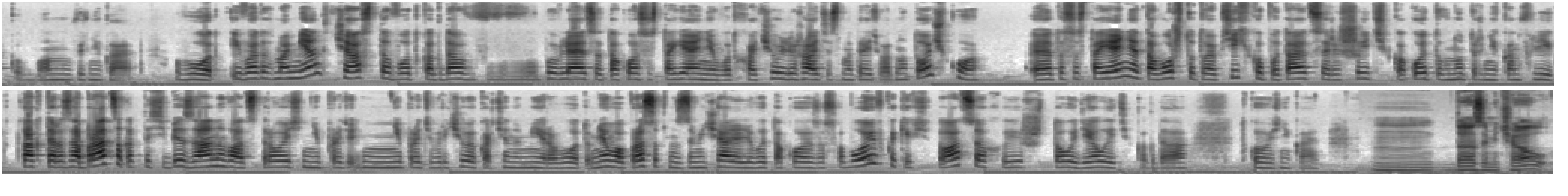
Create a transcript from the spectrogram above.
как бы он возникает. Вот. И в этот момент часто вот, когда появляется такое состояние, вот хочу лежать и смотреть в одну точку, это состояние того, что твоя психика пытается решить какой-то внутренний конфликт. Как-то разобраться, как-то себе заново отстроить непротив... непротиворечивую картину мира. Вот. У меня вопрос, собственно, замечали ли вы такое за собой, в каких ситуациях, и что вы делаете, когда такое возникает? Да, замечал.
